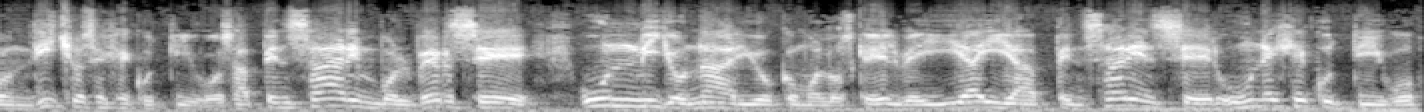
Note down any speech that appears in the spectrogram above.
con dichos ejecutivos, a pensar en volverse un millonario como los que él veía y a pensar en ser un ejecutivo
